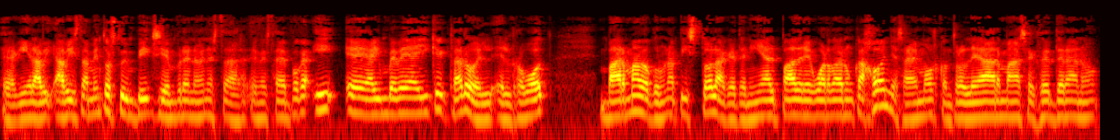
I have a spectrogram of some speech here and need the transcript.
Eh, Aquí el avi- avistamientos Twin Peaks siempre, ¿no? En esta, en esta época. Y eh, hay un bebé ahí que, claro, el, el robot va armado con una pistola que tenía el padre guardado en un cajón, ya sabemos, control de armas, etcétera, ¿no?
